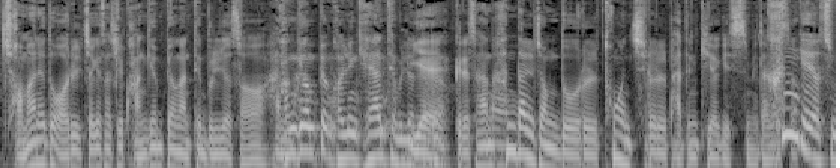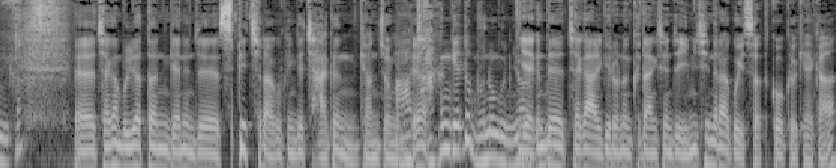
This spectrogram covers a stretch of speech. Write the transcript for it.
저만 해도 어릴 적에 사실 광견병한테 물려서 한 광견병 걸린 개한테 물려 예, 그래서 한 한달 어. 정도를 통원 치료를 받은 기억이 있습니다. 큰 개였습니까? 예, 제가 물렸던 개는 이제 스피츠라고 굉장히 작은 견종인데요. 아, 작은 개도 무는군요. 예, 근데 제가 알기로는 그 당시에 이제 임신을 하고 있었고 그 개가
